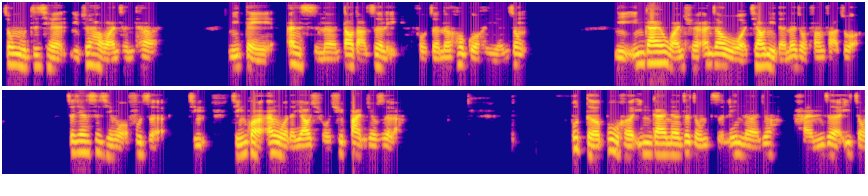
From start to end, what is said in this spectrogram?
中午之前你最好完成它，你得按时呢到达这里，否则呢后果很严重。你应该完全按照我教你的那种方法做，这件事情我负责，尽尽管按我的要求去办就是了。不得不和应该呢这种指令呢，就含着一种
